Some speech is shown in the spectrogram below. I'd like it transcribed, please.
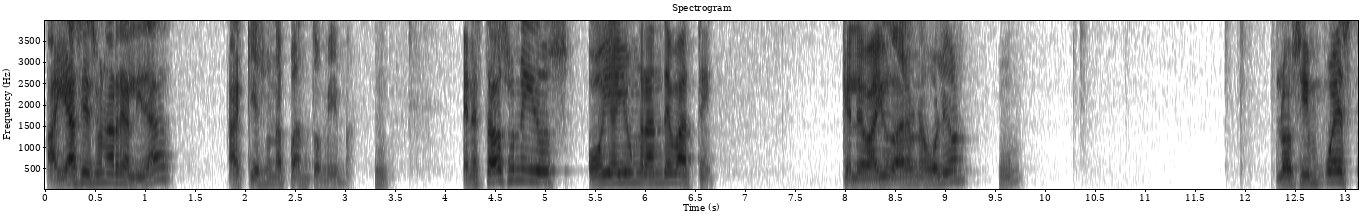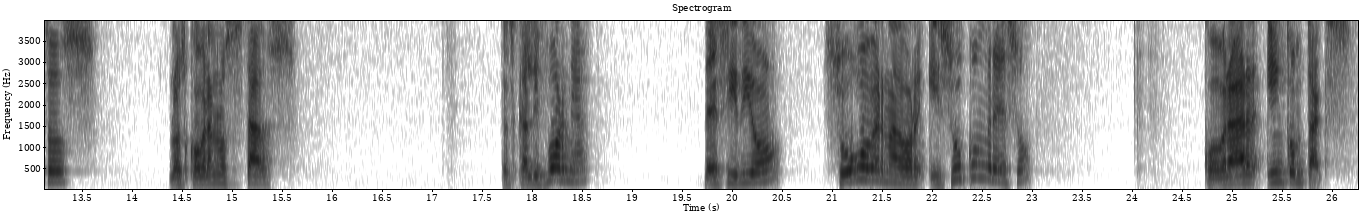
Allá sí es una realidad, aquí es una pantomima. En Estados Unidos hoy hay un gran debate que le va a ayudar a Nuevo León. Los impuestos los cobran los estados. Entonces California decidió su gobernador y su Congreso cobrar income tax,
